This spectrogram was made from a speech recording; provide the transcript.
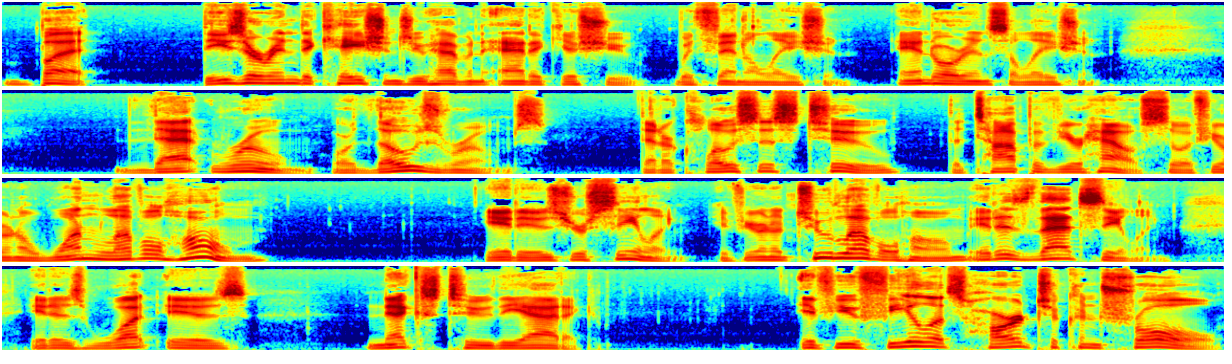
But these are indications you have an attic issue with ventilation and or insulation. That room or those rooms that are closest to the top of your house. So if you're in a one level home, it is your ceiling. If you're in a two level home, it is that ceiling. It is what is next to the attic. If you feel it's hard to control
